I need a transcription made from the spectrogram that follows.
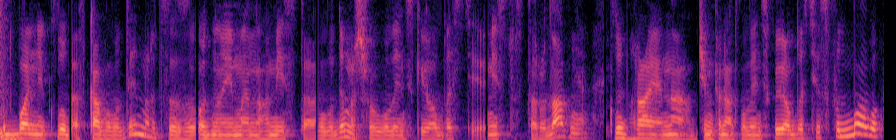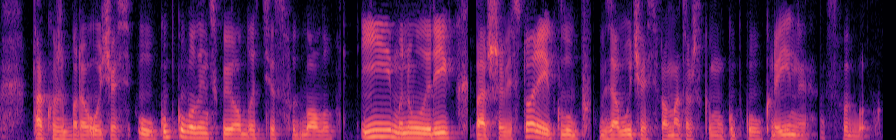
Футбольний клуб ФК Володимир це з одноіменного міста Володимир, що у Волинській області, місто Стародавнє. Клуб грає на чемпіонат Волинської області з футболу. Також бере участь у Кубку Волинської області з футболу. І минулий рік, перше в історії, клуб взяв участь в аматорському Кубку України з футболу.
